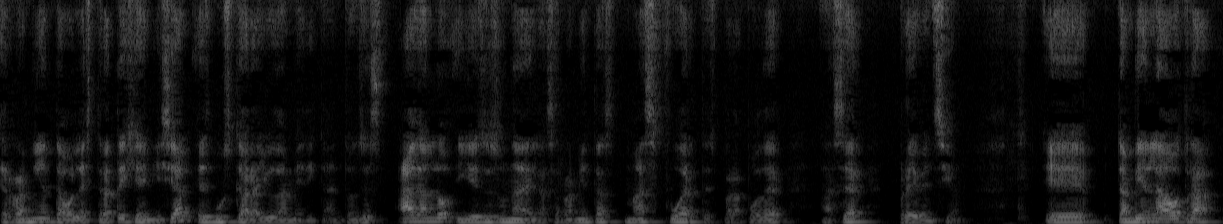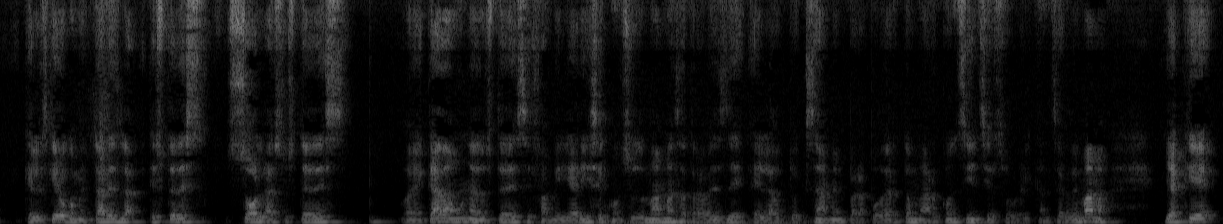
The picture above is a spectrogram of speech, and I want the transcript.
herramienta o la estrategia inicial es buscar ayuda médica. Entonces, háganlo y esa es una de las herramientas más fuertes para poder hacer prevención. Eh, también la otra que les quiero comentar es la que ustedes solas, ustedes, eh, cada una de ustedes se familiarice con sus mamas a través del el autoexamen para poder tomar conciencia sobre el cáncer de mama, ya que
